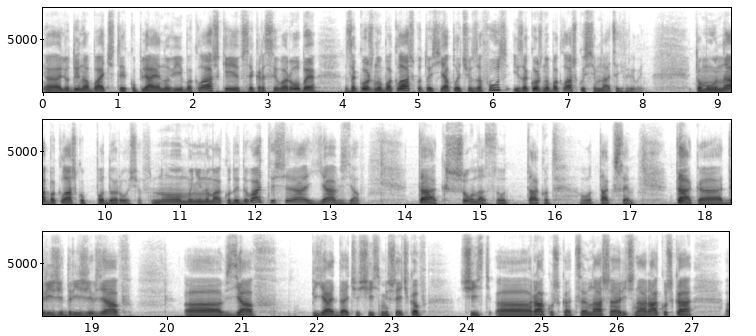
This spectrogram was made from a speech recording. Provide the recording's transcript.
Людина, бачите, купляє нові баклажки, все красиво робить. За кожну баклажку, тобто я плачу за фуз і за кожну баклажку 17 гривень. Тому на баклажку подорожчав. Ну, мені нема куди диватися, я взяв. Так, що у нас? От так от, от так все. Так, е, дріжджі, дріжджі взяв. Е, Взяв 5 да, чи 6 мішечків. 6. Ракушка. Це наша річна ракушка. Е,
